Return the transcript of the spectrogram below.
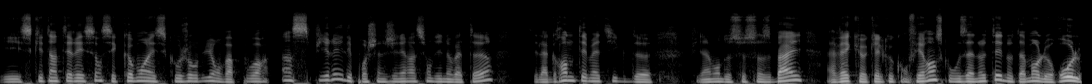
Et ce qui est intéressant, c'est comment est-ce qu'aujourd'hui on va pouvoir inspirer les prochaines générations d'innovateurs c'est la grande thématique de, finalement de ce sauce by, avec euh, quelques conférences qu'on vous a notées, notamment le rôle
